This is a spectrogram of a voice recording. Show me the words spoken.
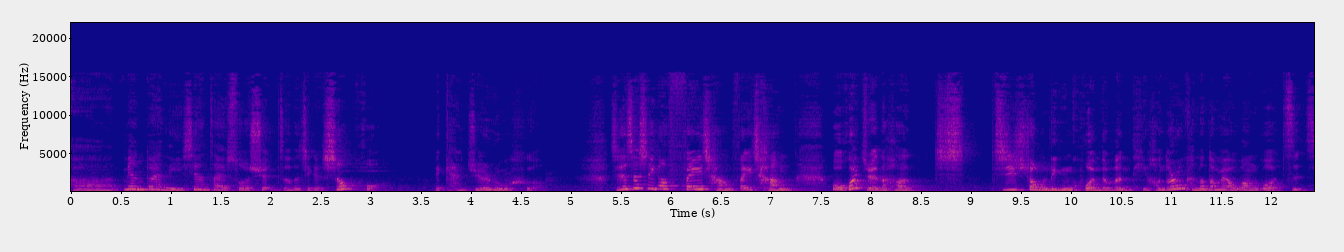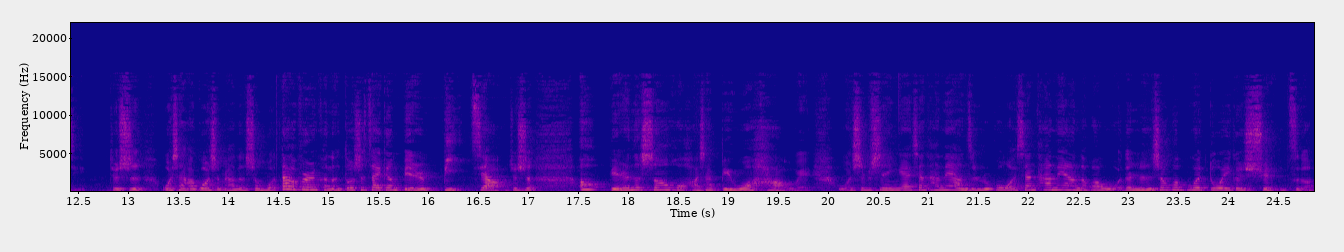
呃，面对你现在所选择的这个生活，你感觉如何？其实这是一个非常非常，我会觉得很击中灵魂的问题。很多人可能都没有问过自己，就是我想要过什么样的生活。大部分人可能都是在跟别人比较，就是哦，别人的生活好像比我好诶，我是不是应该像他那样子？如果我像他那样的话，我的人生会不会多一个选择？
